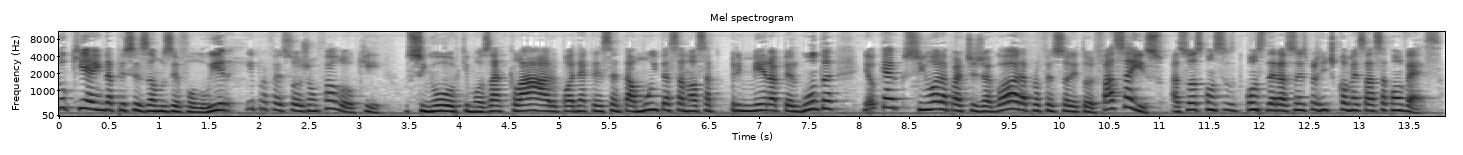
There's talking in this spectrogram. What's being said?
no que ainda precisamos evoluir. E o professor João falou que o senhor, que Mozart, claro, podem acrescentar muito essa nossa primeira pergunta. E eu quero que o senhor, a partir de agora, professor Heitor, faça isso, as suas considerações para a gente começar essa conversa.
